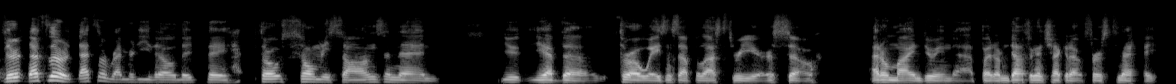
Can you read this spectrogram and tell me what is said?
There, that's their that's a remedy though. They they throw so many songs and then you you have the throwaways and stuff the last three years. So I don't mind doing that, but I'm definitely gonna check it out first night.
